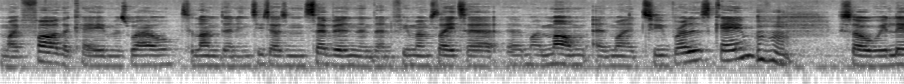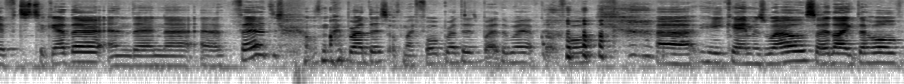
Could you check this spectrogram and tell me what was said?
my father came as well to London in 2007 and then a few months later uh, my mum and my two brothers came Mm-hmm. So we lived together, and then uh, a third of my brothers, of my four brothers, by the way, I've got four. uh, he came as well. So like the whole,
